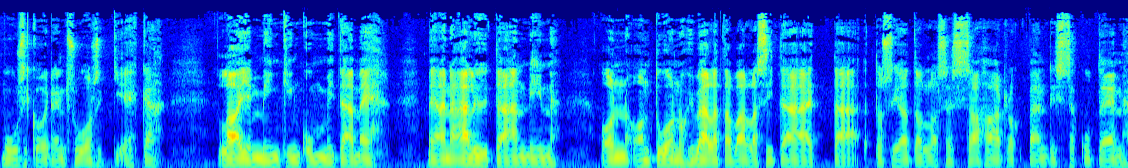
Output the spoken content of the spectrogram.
muusikoiden suosikki ehkä laajemminkin kuin mitä me, me aina älytään, niin on, on tuonut hyvällä tavalla sitä, että tosiaan tuollaisessa hard rock bändissä, kuten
